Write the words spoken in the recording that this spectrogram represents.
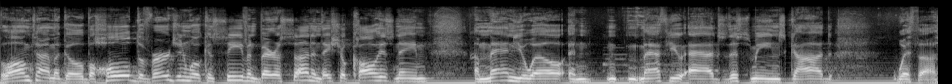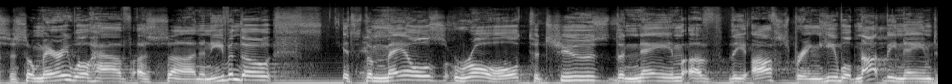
a long time ago. Behold, the virgin will conceive and bear a son, and they shall call his name Emmanuel. And Matthew adds, this means God with us. And so Mary will have a son. And even though it's the male's role to choose the name of the offspring, he will not be named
